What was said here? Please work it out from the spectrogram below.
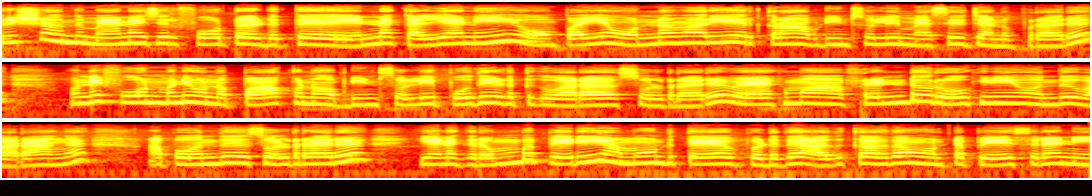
கிருஷ்ண வந்து மேனேஜர் ஃபோட்டோ எடுத்து என்ன கல்யாணி? உன் பையன் ஒன்றை மாதிரியே இருக்கிறான் அப்படின்னு சொல்லி மெசேஜ் அனுப்புகிறாரு உடனே ஃபோன் பண்ணி உன்னை பார்க்கணும் அப்படின்னு சொல்லி பொது இடத்துக்கு வர சொல்கிறாரு வேகமாக ஃப்ரெண்டும் ரோஹிணியும் வந்து வராங்க. அப்போ வந்து சொல்கிறாரு எனக்கு ரொம்ப பெரிய அமௌண்ட் தேவைப்படுது. அதுக்காக தான் உன்கிட்ட பேசுகிறேன் நீ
